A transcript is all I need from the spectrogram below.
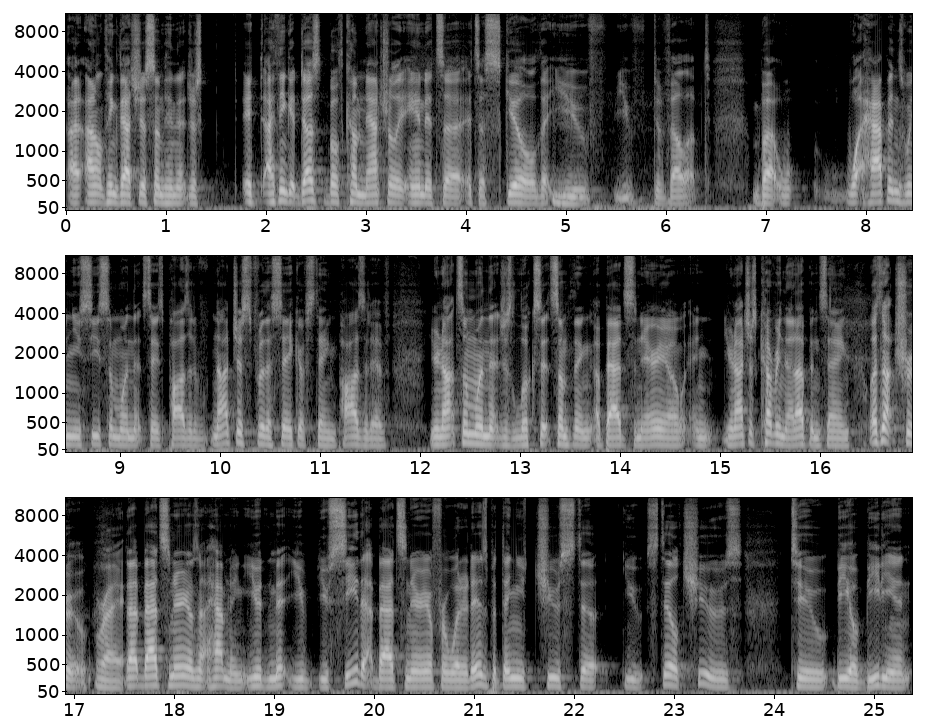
I, I don't think that's just something that just it. I think it does both come naturally and it's a it's a skill that mm-hmm. you've you've developed. But w- what happens when you see someone that stays positive, not just for the sake of staying positive? You're not someone that just looks at something a bad scenario and you're not just covering that up and saying, "Well, that's not true." Right. That bad scenario is not happening. You admit you you see that bad scenario for what it is, but then you choose to you still choose to be obedient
